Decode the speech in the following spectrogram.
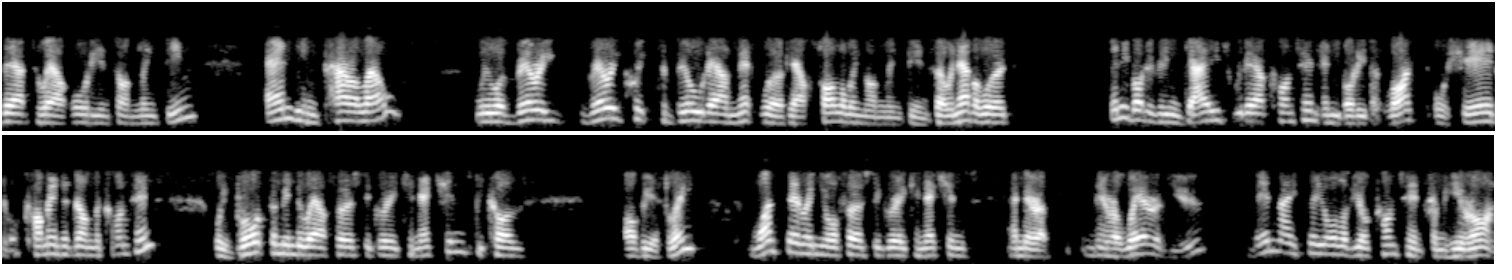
it out to our audience on LinkedIn. And in parallel, we were very, very quick to build our network, our following on LinkedIn. So in other words, anybody that engaged with our content, anybody that liked or shared or commented on the content, we brought them into our first degree connections because obviously, once they're in your first degree connections and they're, they're aware of you, then they see all of your content from here on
